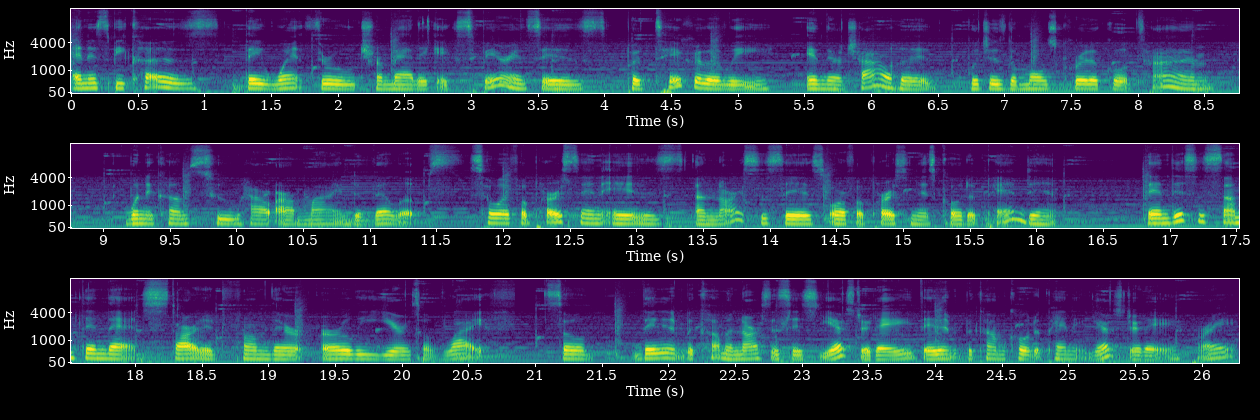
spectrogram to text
And it's because they went through traumatic experiences, particularly in their childhood, which is the most critical time when it comes to how our mind develops. So, if a person is a narcissist or if a person is codependent, then this is something that started from their early years of life. So they didn't become a narcissist yesterday. They didn't become codependent yesterday, right?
